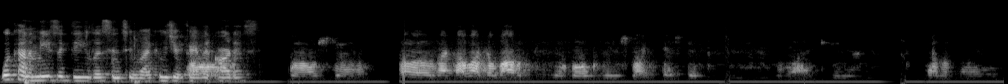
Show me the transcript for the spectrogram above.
what kind of music do you listen to? Like who's your favorite artist? Well, so, uh, like I like a lot of female vocalists, like SWV, like here, Elephant,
